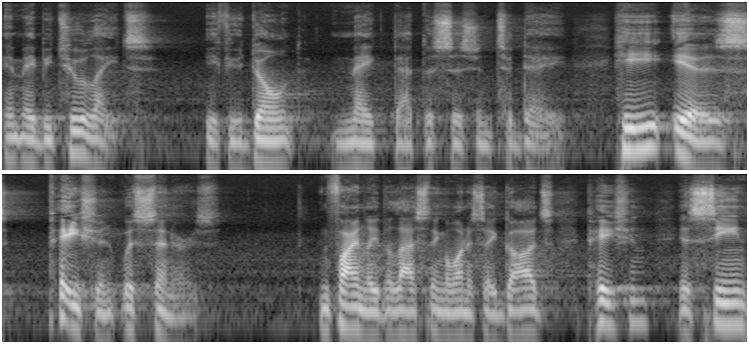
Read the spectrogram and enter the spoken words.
It may be too late if you don't make that decision today. He is patient with sinners. And finally, the last thing I want to say God's patience is seen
